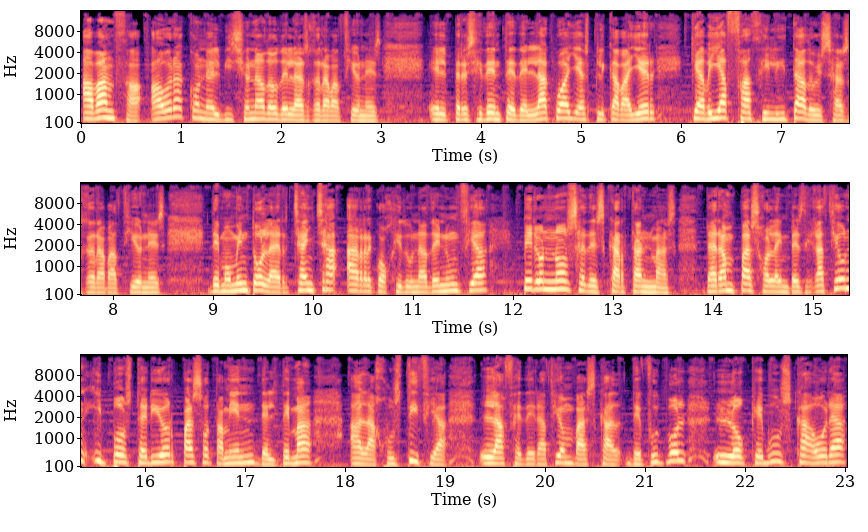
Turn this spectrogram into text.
avanza ahora con el visionado de las grabaciones. El presidente del ACUA ya explicaba ayer que había facilitado esas grabaciones. De momento, la Archancha ha recogido una denuncia pero no se descartan más. Darán paso a la investigación y posterior paso también del tema a la justicia. La Federación Vasca de Fútbol lo que busca ahora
